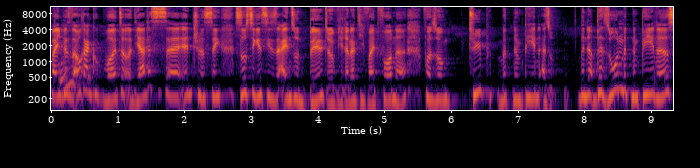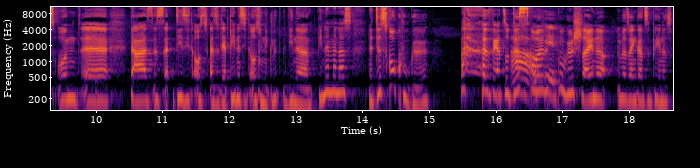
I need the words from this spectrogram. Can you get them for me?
Weil ich mir das auch angucken wollte. Und ja, das ist äh, interesting. Das Lustige ist dieses ein so ein Bild irgendwie relativ weit vorne von so einem Typ mit einem Penis, also mit einer Person mit einem Penis und äh, da ist, die sieht aus, also der Penis sieht aus wie eine, wie eine wie nennt man das? Eine Disco-Kugel. Der hat so Ah, okay. Disco-Kugelsteine über seinen ganzen Penis.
